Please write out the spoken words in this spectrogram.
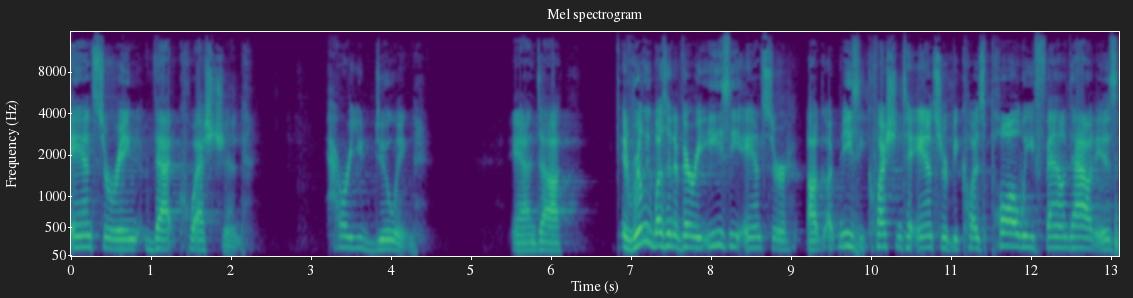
answering that question How are you doing? And uh, it really wasn't a very easy answer, uh, an easy question to answer because Paul, we found out, is,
